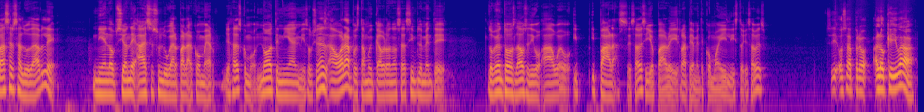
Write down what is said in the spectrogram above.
va a ser saludable, ni en la opción de, ah, eso es un lugar para comer. Ya sabes, como no tenía en mis opciones. Ahora, pues está muy cabrón, o sea, simplemente lo veo en todos lados y digo, ah, huevo, y, y paras, ya sabes, y yo paro y rápidamente como ahí, listo, ya sabes. Sí, o sea, pero a lo que iba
